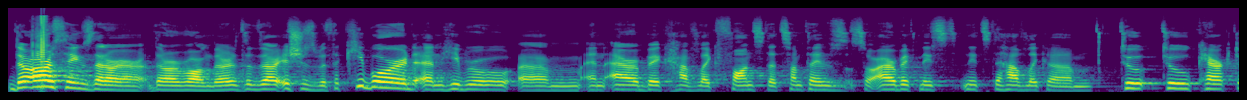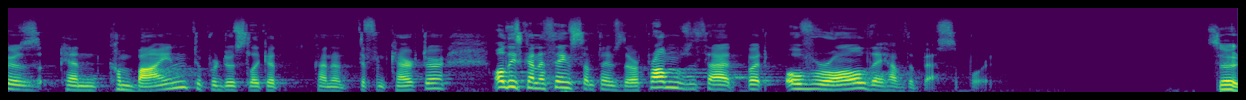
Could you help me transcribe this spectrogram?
there are things that are, that are wrong. There, there are issues with the keyboard and Hebrew um, and Arabic have like fonts that sometimes, so Arabic needs, needs to have like um, two, two characters can combine to produce like a kind of different character. All these kind of things, sometimes there are problems with that, but overall they have the best support. So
